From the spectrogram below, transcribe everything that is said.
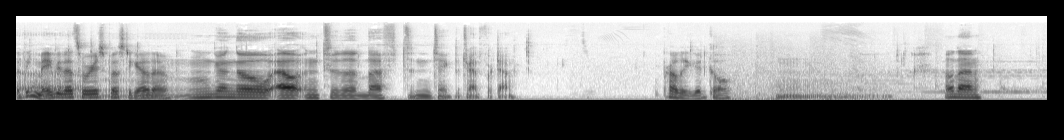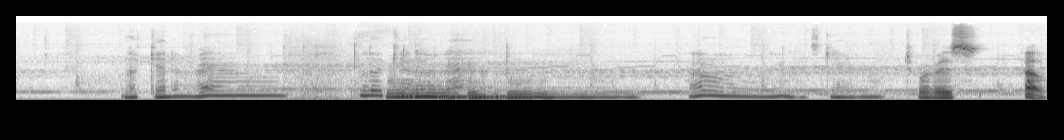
I think maybe that's where you're supposed to go, though. I'm gonna go out and to the left and take the transport down. Probably a good call. Hold on. Looking around, looking around. Oh, not scared. Torvus. Oh.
